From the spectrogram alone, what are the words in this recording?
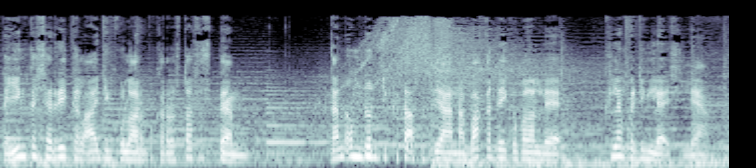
nabon. Kaying kasari kal ajing kular bakarosta sistem. Kan om don cikata setia na baka de kepala le klem kajing le siliang.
